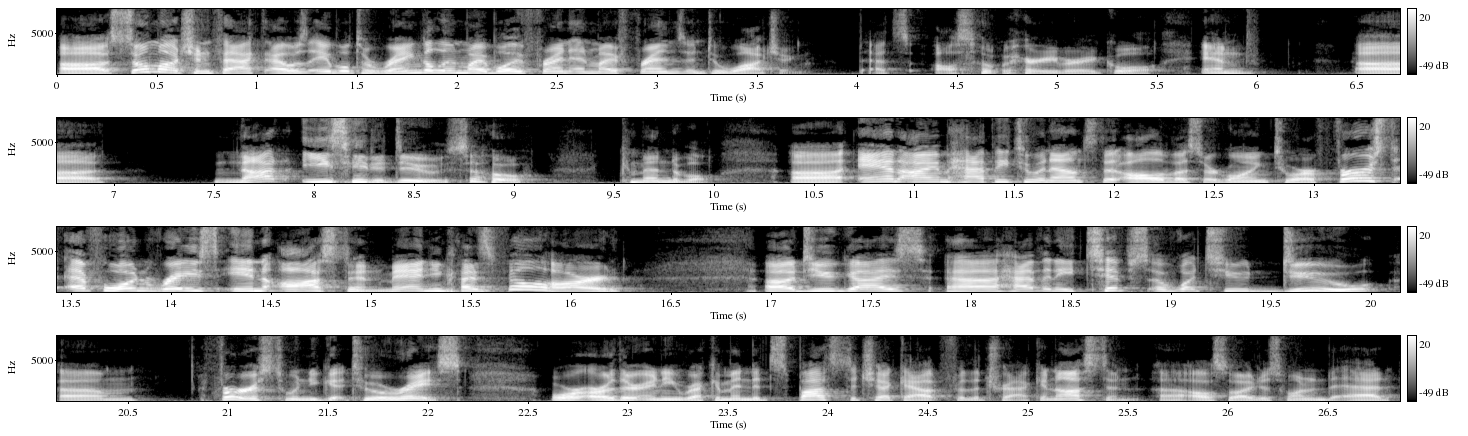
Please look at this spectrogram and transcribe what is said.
Uh, so much, in fact, I was able to wrangle in my boyfriend and my friends into watching. That's also very, very cool. And uh, not easy to do, so commendable. Uh, and I'm happy to announce that all of us are going to our first F1 race in Austin. Man, you guys fell hard. Uh, do you guys uh, have any tips of what to do um, first when you get to a race? Or are there any recommended spots to check out for the track in Austin? Uh, also, I just wanted to add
